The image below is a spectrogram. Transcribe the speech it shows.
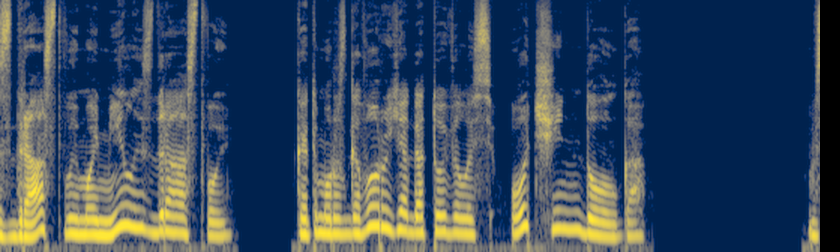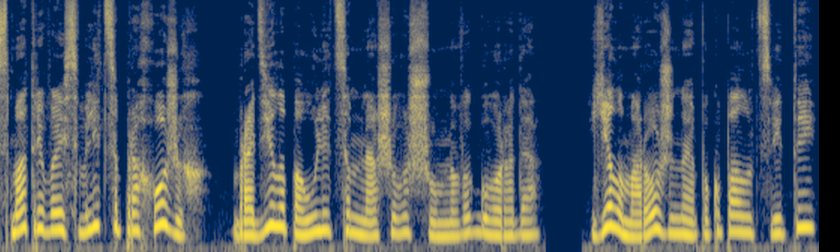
Здравствуй, мой милый, здравствуй. К этому разговору я готовилась очень долго. Всматриваясь в лица прохожих, бродила по улицам нашего шумного города, ела мороженое, покупала цветы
